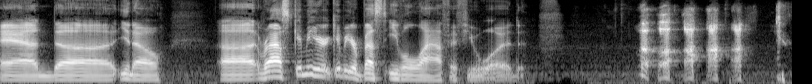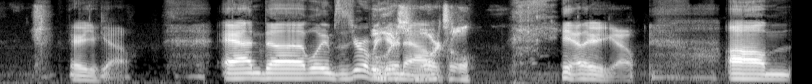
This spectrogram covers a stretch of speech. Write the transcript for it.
And uh, you know, uh, Rast, give me your give me your best evil laugh if you would. There you go. And uh, Williams, is you're over here now, mortal. yeah, there you go. Um,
